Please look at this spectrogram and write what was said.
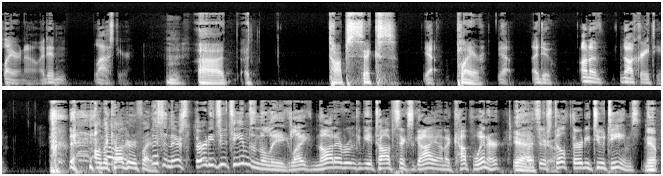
player now. I didn't last year. uh, a top six Yeah. player. Yeah, I do. On a not great team. on the No, Calgary Flames. Listen, there's 32 teams in the league. Like, not everyone can be a top six guy on a cup winner. Yeah, but there's true. still 32 teams. Yep.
